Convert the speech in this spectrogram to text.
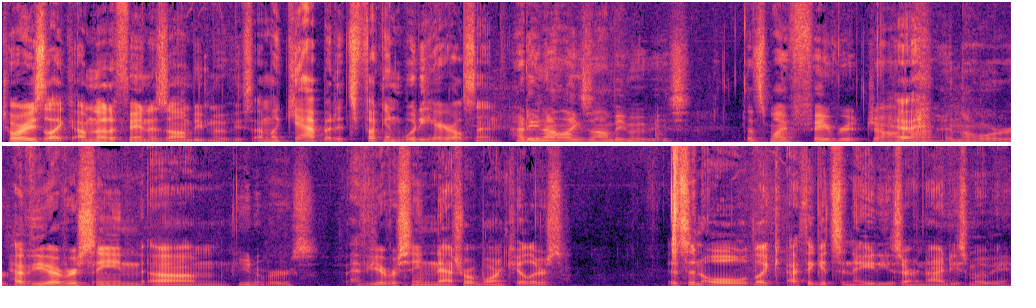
Tori's like, I'm not a fan of zombie movies. I'm like, yeah, but it's fucking Woody Harrelson. How do you not like zombie movies? That's my favorite genre in the horror. Have you ever seen um, universe? Have you ever seen Natural Born Killers? It's an old, like I think it's an '80s or a '90s movie.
